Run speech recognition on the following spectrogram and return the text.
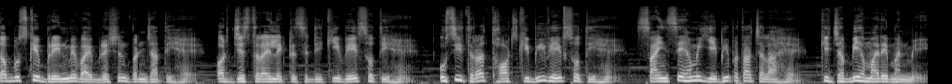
तब उसके ब्रेन में वाइब्रेशन बन जाती है और जिस तरह इलेक्ट्रिसिटी की वेव्स होती हैं, उसी तरह थॉट्स की भी वेव्स होती हैं। साइंस से हमें ये भी पता चला है कि जब भी हमारे मन में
